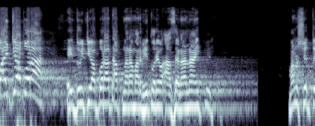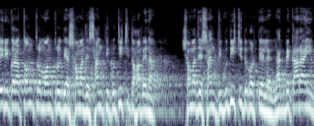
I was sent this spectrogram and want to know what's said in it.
কয়টি অপরাধ? এই দুইটি অপরাধ আপনার আমার ভিতরেও আছে না নাই মানুষের তৈরি করা তন্ত্র মন্ত্র দিয়ে সমাজে শান্তি প্রতিষ্ঠিত হবে না। সমাজে শান্তি প্রতিষ্ঠিত করতে এলে লাগবে কার আইন?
